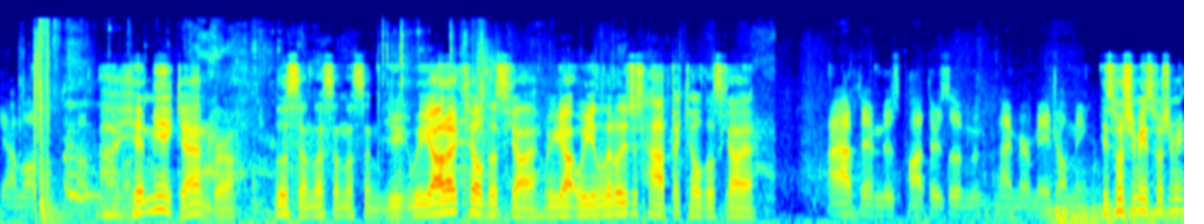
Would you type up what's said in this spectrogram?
Yeah, I'm up. I'm up, I'm hit up. me again, bro. Listen, listen, listen. You, we gotta kill this guy. We got. We literally just have to kill this guy. I have to invis pot. There's a nightmare mage on me. He's pushing me. He's pushing me.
